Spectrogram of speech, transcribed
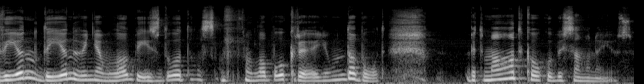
Vienu dienu viņam labi izdodas labo krējumu dabūt, bet māte kaut ko bija samanījusi.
